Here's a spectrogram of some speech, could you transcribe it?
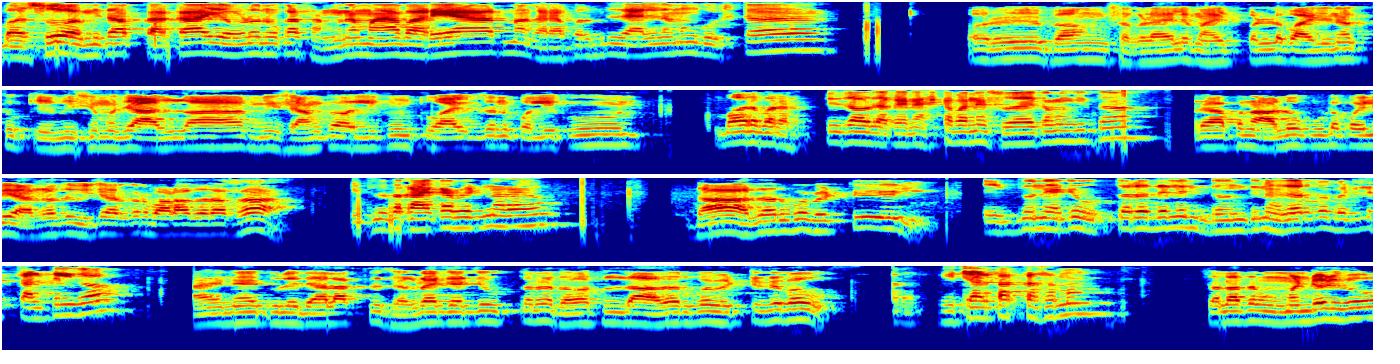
बसो अमिताभ काका एवढं नका सांगणं माया बाऱ्यात मग घरापर्यंत जायला ना मग गोष्ट. अरे बंग सगळ्याला माहीत पडलं पाहिजे ना. तू केबीसी मध्ये आला मी सांगतो अलीकून तू ऐक जण पलीकून बरं बरं. ते जाऊ द्या काय नाश्ता पाणी सोय का मग इथं? अरे आपण आलो कुठं पहिले? याचा तर विचार कर बाळा जरासा. तर काय काय भेटणार आहे हो? दहा हजार रुपये भेटतील. एक दोन याचे उत्तर दिले आणि दोन तीन हजार रुपये भेटले चालतील का हो? नाही नाही तुला द्यावं लागतं. सगळ्या ज्याचे उत्तर दहा तुला दहा हजार रुपये भेटते रे भाऊ. विचारतात कसं मग? चला तर मग मंडळी हो.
